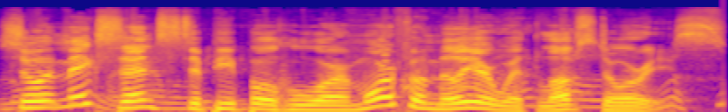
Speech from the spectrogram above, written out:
so it makes sense to people who are more familiar with love stories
